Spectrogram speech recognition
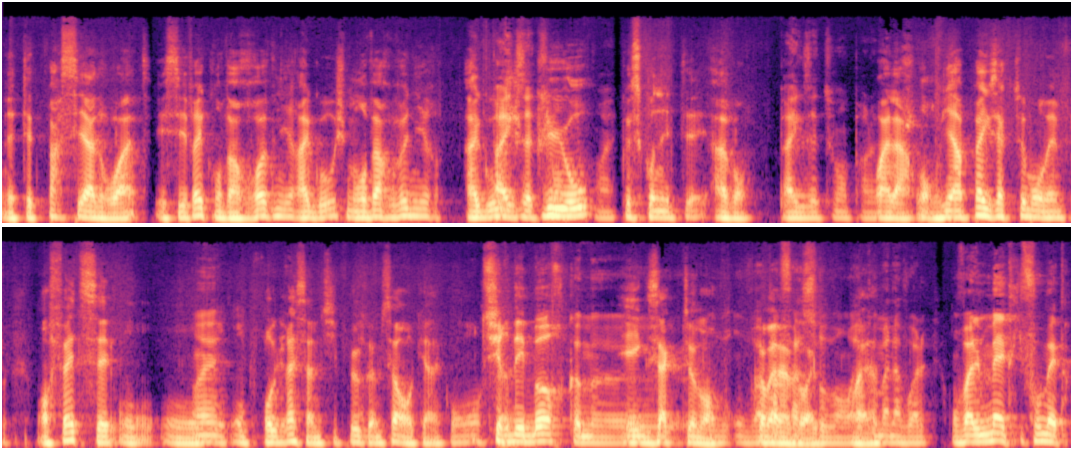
On est peut-être passé à droite, et c'est vrai qu'on va revenir à gauche, mais on va revenir à gauche plus haut ouais. que ce qu'on était avant. Pas exactement par le Voilà, on revient pas exactement au même. En fait, c'est on, on, ouais. on, progresse un petit peu comme ça en quinconce. On tire des bords comme. Euh, exactement. On, on va comme, à la voile. Souvent, voilà. comme à la voile. On va le mettre. Il faut mettre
